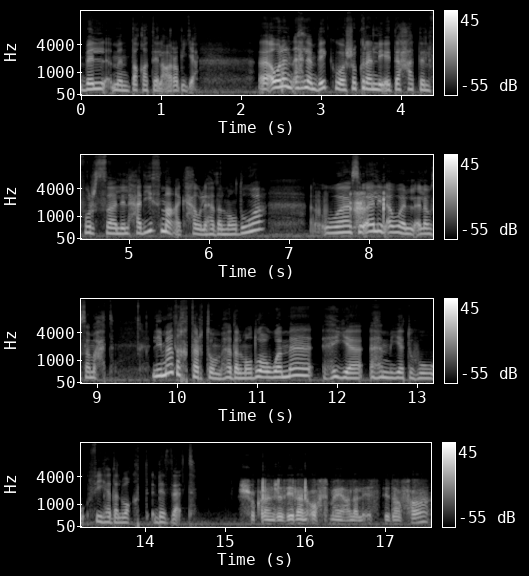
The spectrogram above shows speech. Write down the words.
بالمنطقة العربية. أولا أهلا بك وشكرا لإتاحة الفرصة للحديث معك حول هذا الموضوع. وسؤالي الأول لو سمحت لماذا اخترتم هذا الموضوع وما هي أهميته في هذا الوقت بالذات؟ شكرا جزيلا أخت مي على الاستضافة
